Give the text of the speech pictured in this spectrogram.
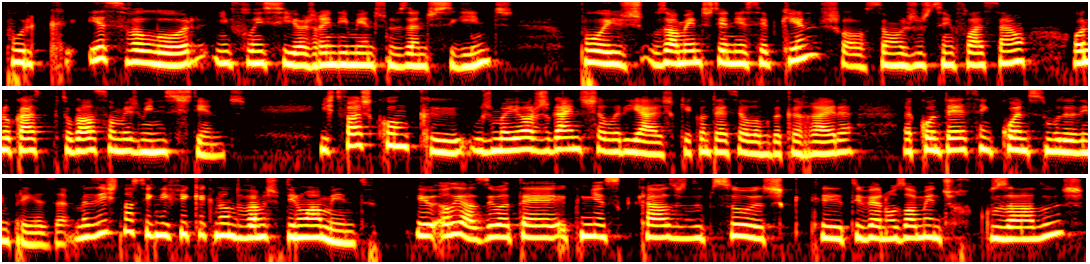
porque esse valor influencia os rendimentos nos anos seguintes, pois os aumentos tendem a ser pequenos, ou são ajustes à inflação, ou no caso de Portugal são mesmo inexistentes. Isto faz com que os maiores ganhos salariais que acontecem ao longo da carreira acontecem quando se muda de empresa. Mas isto não significa que não devamos pedir um aumento. Eu, aliás, eu até conheço casos de pessoas que tiveram os aumentos recusados,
